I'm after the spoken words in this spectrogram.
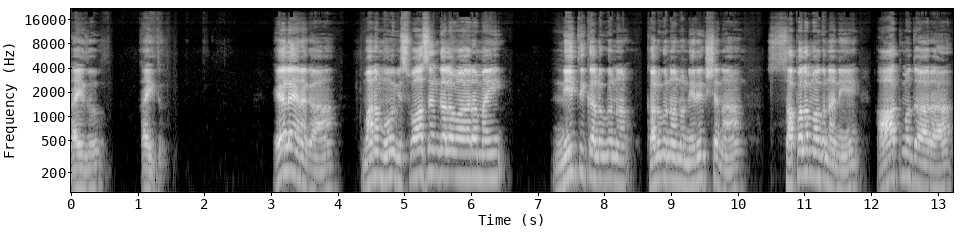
ఐదు ఐదు. ఏలైనగా మనము విశ్వాసం గలవారమై నీతి కలుగున కలుగునను నిరీక్షణ సఫలమగునని ఆత్మ ద్వారా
